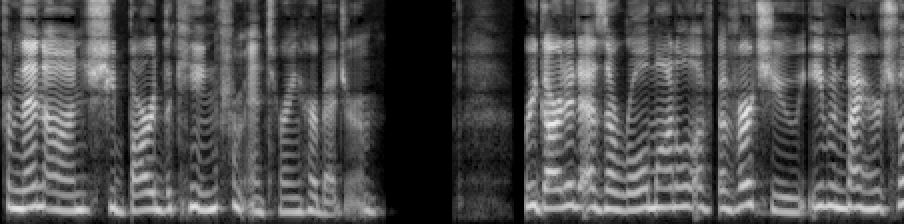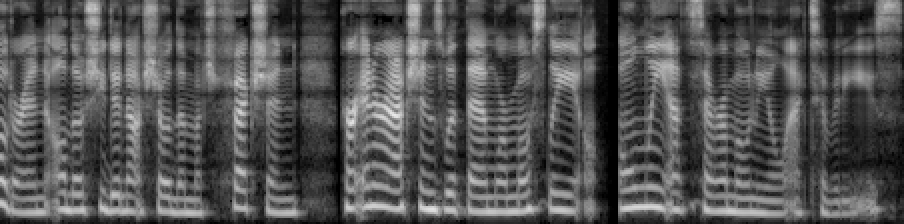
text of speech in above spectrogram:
From then on, she barred the king from entering her bedroom. Regarded as a role model of, virtue, even by her children, although she did not show them much affection, her interactions with them were mostly only at ceremonial activities.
